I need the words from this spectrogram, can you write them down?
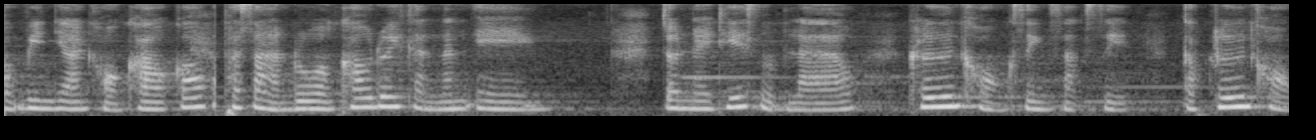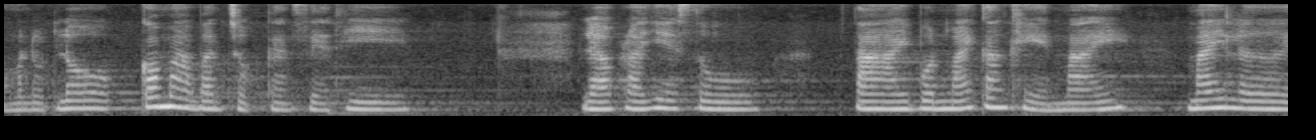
ับวิญญาณของเขาก็ผสานรวมเข้าด้วยกันนั่นเอง จนในที่สุดแล้ว คลื่นของสิ่งศักดิ์สิทธิ์กับคลื่นของมนุษย์โลกก็มาบรรจบกันเสียที แล้วพระเยซู ตายบนไม้กางเขนไหม ไม่เลย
